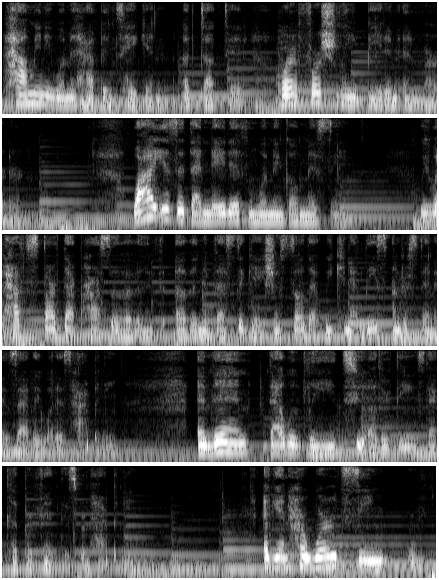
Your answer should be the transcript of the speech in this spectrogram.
how many women have been taken, abducted, or unfortunately beaten and murdered. Why is it that Native women go missing? We would have to start that process of an, of an investigation so that we can at least understand exactly what is happening. And then that would lead to other things that could prevent this from happening. Again, her words seem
